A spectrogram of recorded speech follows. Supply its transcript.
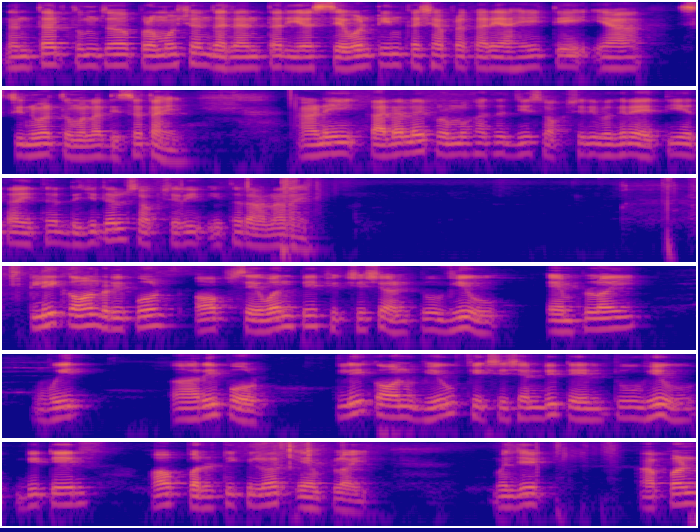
नंतर तुमचं प्रमोशन झाल्यानंतर यस सेवन्टीन कशा प्रकारे आहे ते या स्क्रीनवर तुम्हाला दिसत आहे. आणि कार्यालय प्रमुखाचं जी स्वाक्षरी वगैरे आहे ती आता इथं डिजिटल स्वाक्षरी इथं राहणार आहे. Click on report of seven pay fixation to view employee with report click on view fixation detail to view detail of particular employee म्हणजे आपण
